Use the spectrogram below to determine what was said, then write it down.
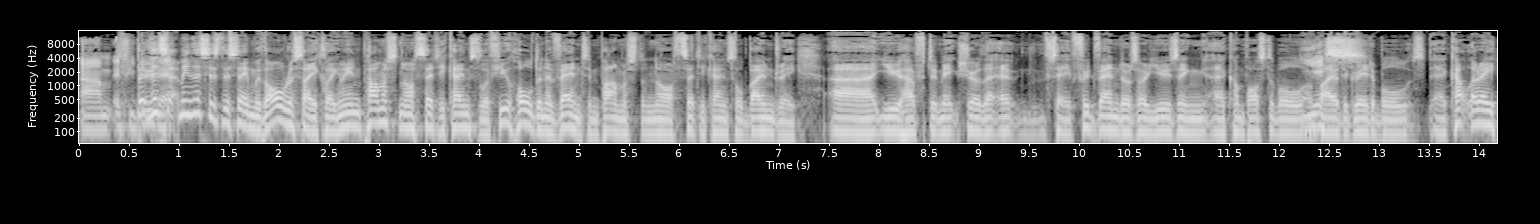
Um, if you But do this, that, I mean, this is the same with all recycling. I mean, Palmerston North City Council, if you hold an event in Palmerston North City Council boundary, uh, you have to make sure that, uh, say, food vendors are using uh, compostable or Yes. biodegradable uh, cutlery.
